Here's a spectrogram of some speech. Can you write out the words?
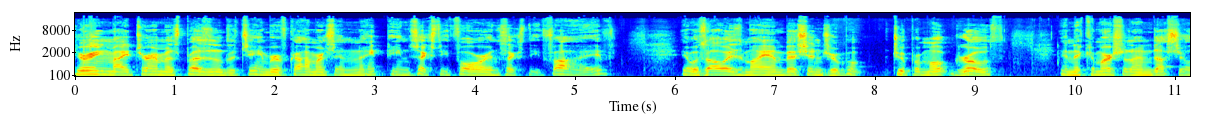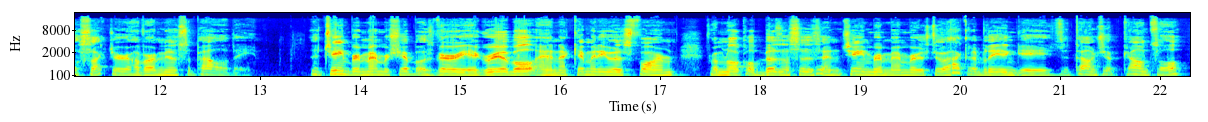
During my term as president of the Chamber of Commerce in 1964 and 65, it was always my ambition to, to promote growth in the commercial and industrial sector of our municipality. The chamber membership was very agreeable, and a committee was formed from local businesses and chamber members to actively engage the township council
